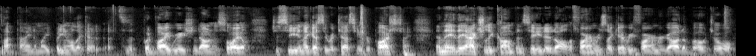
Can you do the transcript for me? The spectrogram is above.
not dynamite, but you know, like a, a, put vibration down in soil to see. And I guess they were testing for potash. And they, they actually compensated all the farmers. Like every farmer got about, oh,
